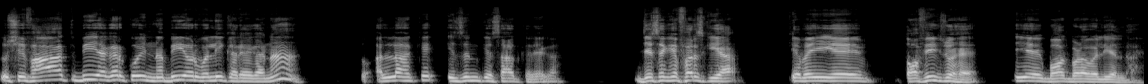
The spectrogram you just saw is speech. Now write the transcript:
تو شفات بھی اگر کوئی نبی اور ولی کرے گا نا، تو اللہ کے عزن کے ساتھ کرے گا۔ جیسے کہ فرض کیا کہ بھائی یہ توفیق جو ہے، یہ ایک بہت بڑا ولی اللہ ہے۔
